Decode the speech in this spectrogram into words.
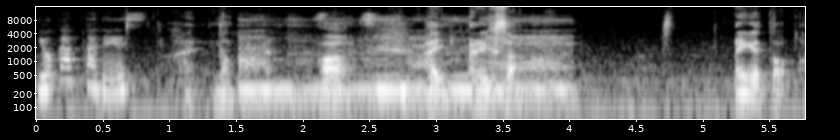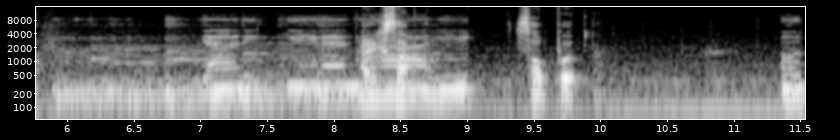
う。よかったです。はい、なんか、あ、はい、アレクサ、ありがとう。アレクサ、ストップ。音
